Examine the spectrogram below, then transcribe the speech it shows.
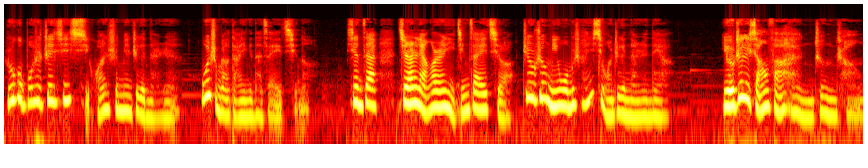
如果不是真心喜欢身边这个男人，为什么要答应跟他在一起呢？现在既然两个人已经在一起了，这就证明我们是很喜欢这个男人的呀。有这个想法很正常，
